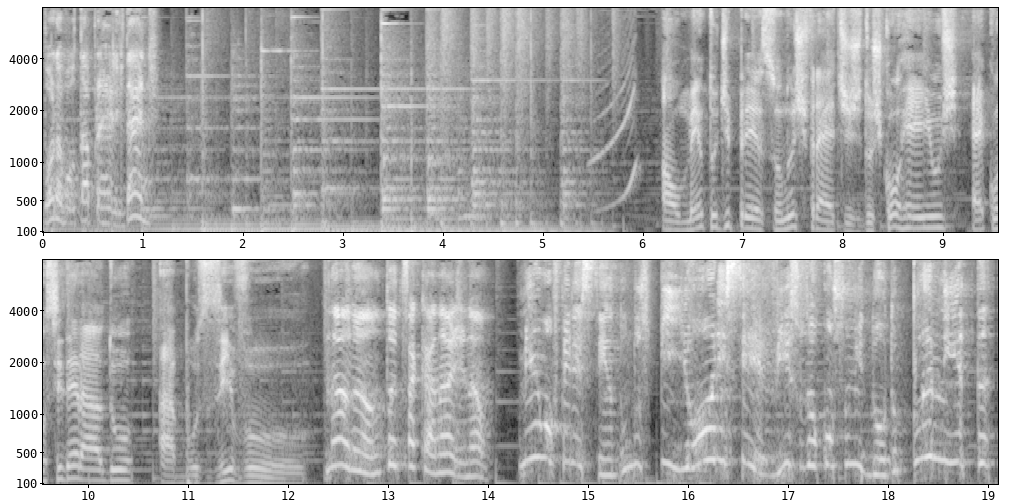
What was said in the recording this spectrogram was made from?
Bora voltar para a realidade? Aumento de preço nos fretes dos correios é considerado abusivo. Não, não, não tô de sacanagem não. Mesmo oferecendo um dos piores serviços ao consumidor do planeta,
